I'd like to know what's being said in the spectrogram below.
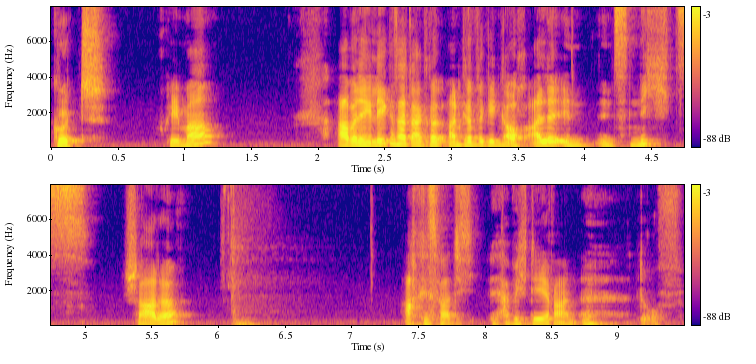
Gut, prima. Aber die Gelegenheitsangriffe gingen auch alle in, ins Nichts. Schade. Ach, jetzt warte ich. Habe ich deren. Äh, doof.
